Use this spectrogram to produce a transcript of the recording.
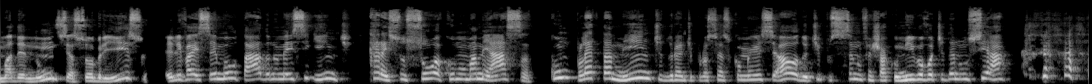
uma denúncia sobre isso, ele vai ser multado no mês seguinte. Cara, isso soa como uma ameaça completamente durante o processo comercial, do tipo, se você não fechar comigo, eu vou te denunciar.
